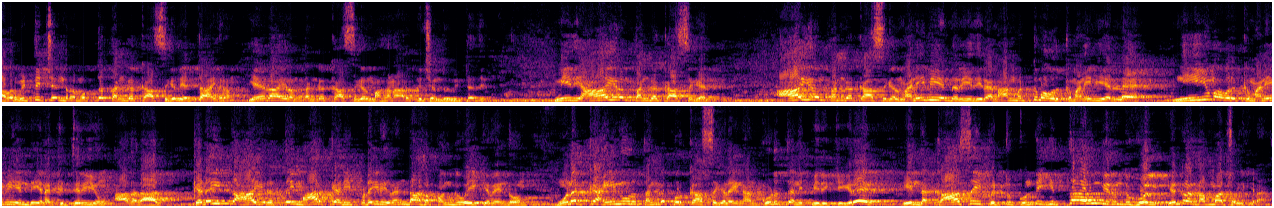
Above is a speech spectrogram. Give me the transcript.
அவர் விட்டு சென்ற மொத்த தங்க காசுகள் எட்டாயிரம். ஏழாயிரம் தங்க காசுகள் மகனாருக்கு சென்று விட்டது. மீதி ஆயிரம் தங்க காசுகள். ஆயிரம் தங்க காசுகள் மனைவி என்ற ரீதியில நான் மட்டும் அவருக்கு மனைவி அல்ல நீயும் அவருக்கு மனைவி என்று எனக்கு தெரியும். ஆதலால் கிடைத்த ஆயிரத்தை மார்க் அடிப்படையில் இரண்டாக பங்கு வைக்க வேண்டும். உனக்கு ஐநூறு தங்க பொற்காசுகளை நான் கொடுத்து அனுப்பி இருக்கிறேன் இந்த காசை பெற்றுக்கொண்டு இத்தாவும் இருந்து கொள் என்று அந்த அம்மா சொல்கிறார்.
